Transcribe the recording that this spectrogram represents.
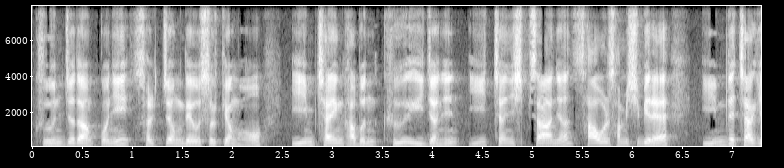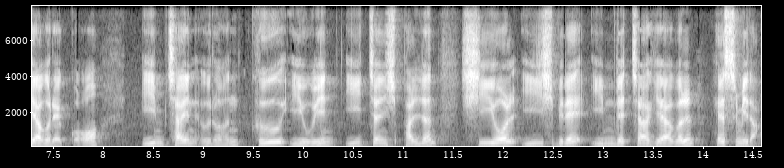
근저당권이 설정되었을 경우 임차인 갑은 그 이전인 2014년 4월 30일에 임대차 계약을 했고 임차인 을은 그 이후인 2018년 10월 20일에 임대차 계약을 했습니다.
